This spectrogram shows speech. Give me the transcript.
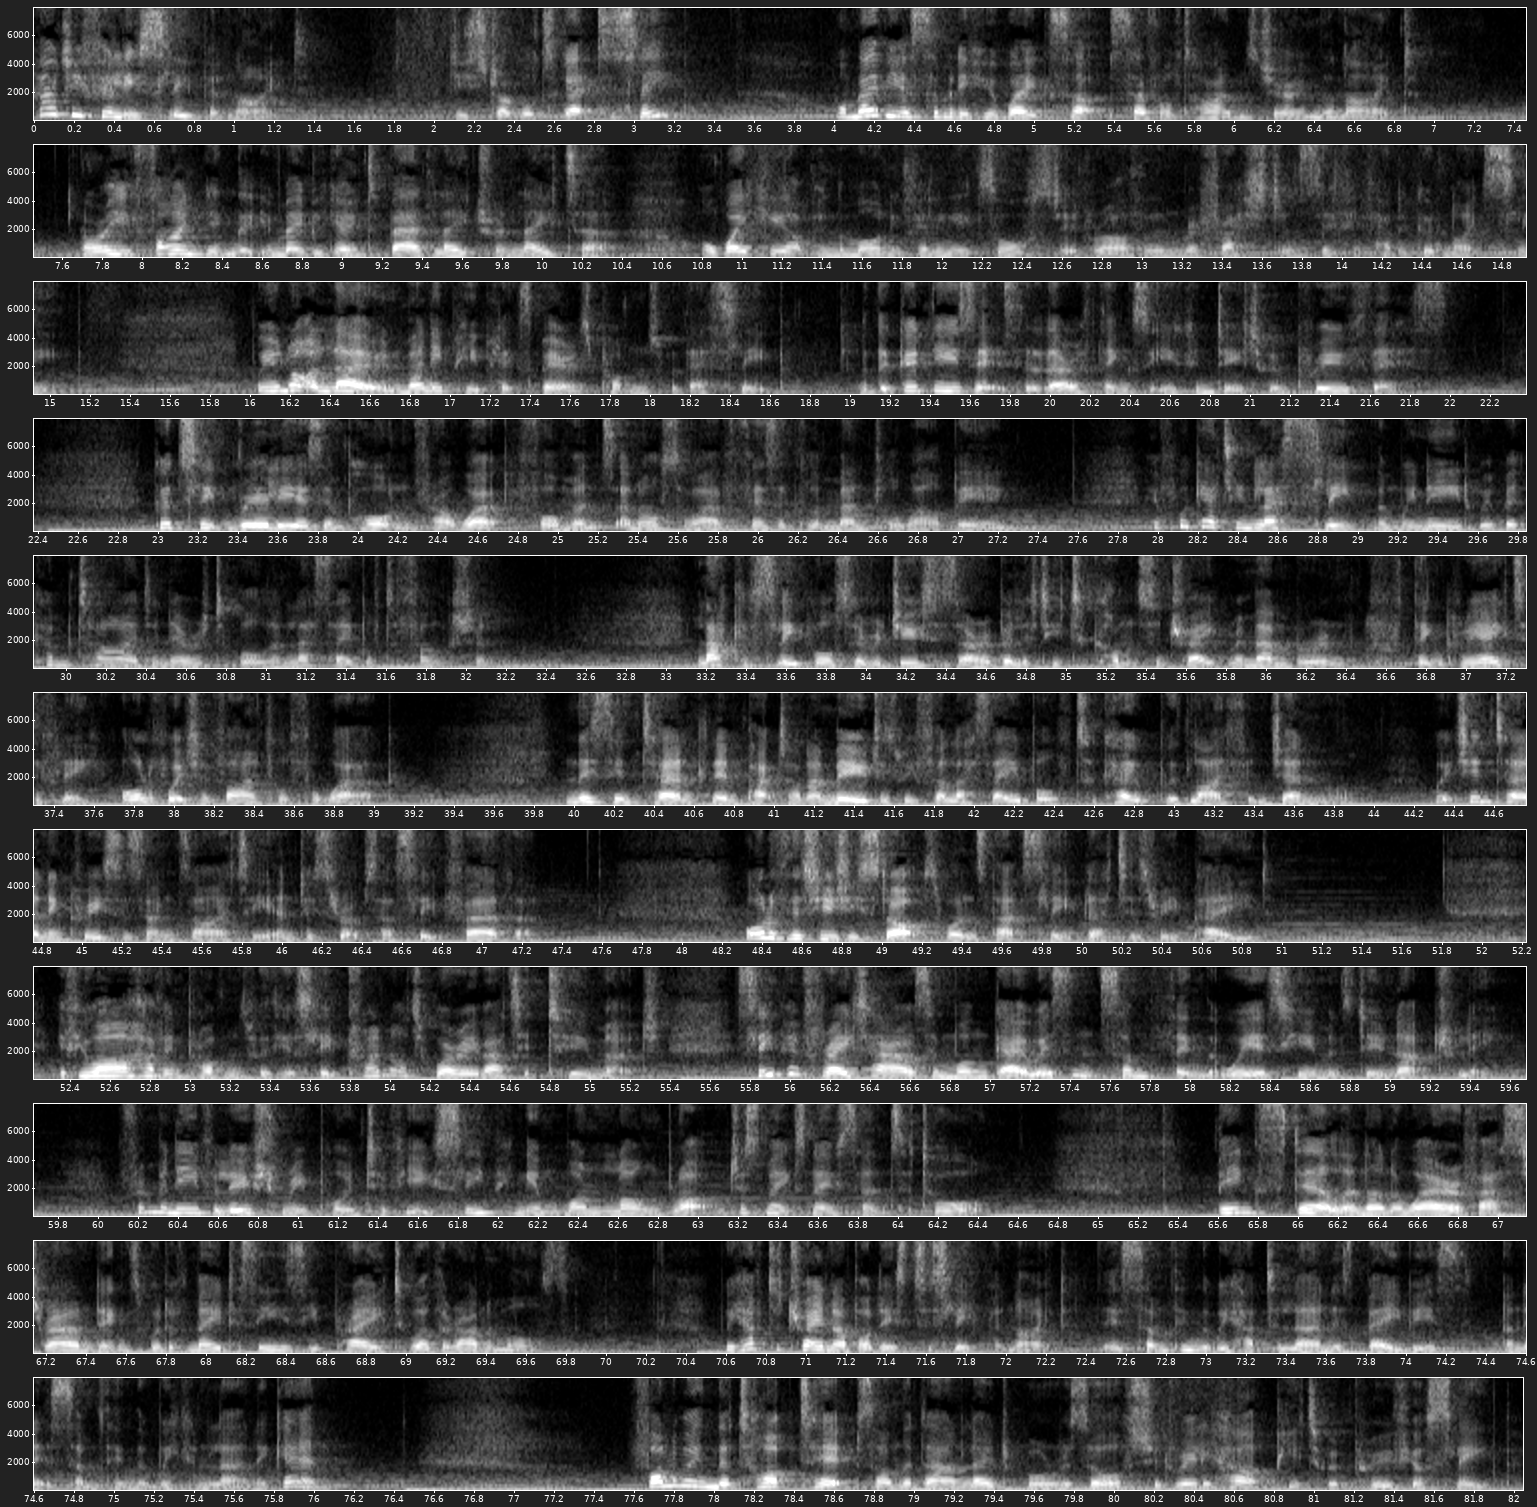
How do you feel you sleep at night? Do you struggle to get to sleep? Or maybe you're somebody who wakes up several times during the night. Or are you finding that you may be going to bed later and later, or waking up in the morning feeling exhausted rather than refreshed as if you've had a good night's sleep? Well, you're not alone. Many people experience problems with their sleep. But the good news is that there are things that you can do to improve this. Good sleep really is important for our work performance and also our physical and mental well-being. If we're getting less sleep than we need, we become tired and irritable and less able to function. Lack of sleep also reduces our ability to concentrate, remember, and think creatively, all of which are vital for work. And this in turn can impact on our mood as we feel less able to cope with life in general, which in turn increases anxiety and disrupts our sleep further. All of this usually stops once that sleep debt is repaid. If you are having problems with your sleep, try not to worry about it too much. Sleeping for eight hours in one go isn't something that we as humans do naturally. From an evolutionary point of view, sleeping in one long block just makes no sense at all. Being still and unaware of our surroundings would have made us easy prey to other animals. We have to train our bodies to sleep at night. It's something that we had to learn as babies, and it's something that we can learn again. Following the top tips on the downloadable resource should really help you to improve your sleep.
